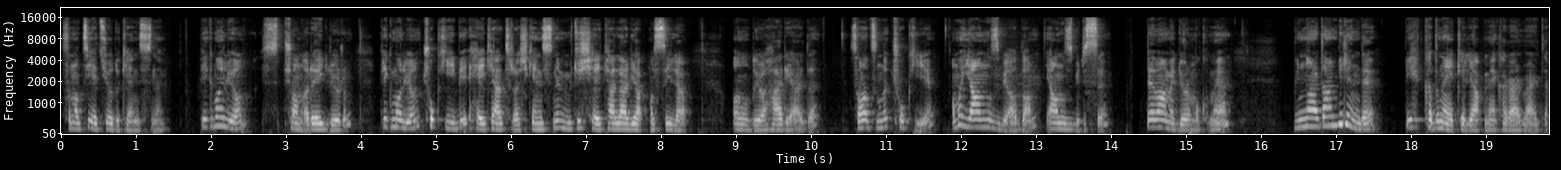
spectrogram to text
Sanatı yetiyordu kendisine. Pigmalion, şu an araya giriyorum. Pigmalion çok iyi bir heykeltıraş. Kendisinin müthiş heykeller yapmasıyla anılıyor her yerde. Sanatında çok iyi ama yalnız bir adam, yalnız birisi. Devam ediyorum okumaya. Günlerden birinde bir kadın heykeli yapmaya karar verdi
